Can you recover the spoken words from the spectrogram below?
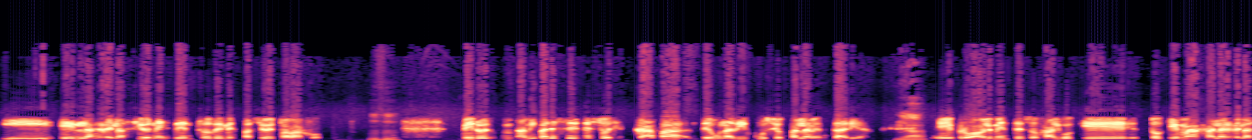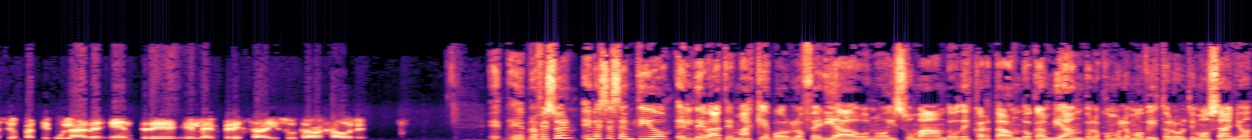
y en las relaciones dentro del espacio de trabajo. Pero a mi parecer eso escapa de una discusión parlamentaria. Eh, probablemente eso es algo que toque más a la relación particular entre la empresa y sus trabajadores. Eh, eh, profesor, en ese sentido, el debate más que por los feriados, ¿no? Y sumando, descartando, cambiándolos, como lo hemos visto en los últimos años,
